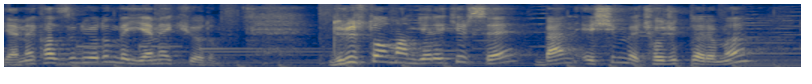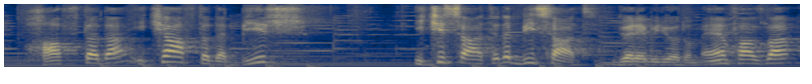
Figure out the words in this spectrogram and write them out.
yemek hazırlıyordum ve yemek yiyordum. Dürüst olmam gerekirse ben eşim ve çocuklarımı haftada 2 haftada bir 2 saate de 1 saat görebiliyordum en fazla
